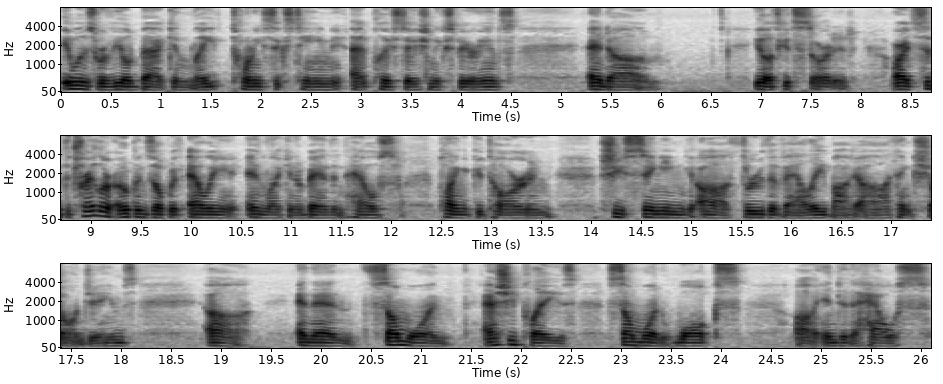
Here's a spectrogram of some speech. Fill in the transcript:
it was revealed back in late 2016 at PlayStation Experience. And um, yeah, let's get started. Alright, so the trailer opens up with Ellie in like an abandoned house playing a guitar and she's singing uh, Through the Valley by uh, I think Shawn James. Uh, and then someone, as she plays, someone walks uh, into the house.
